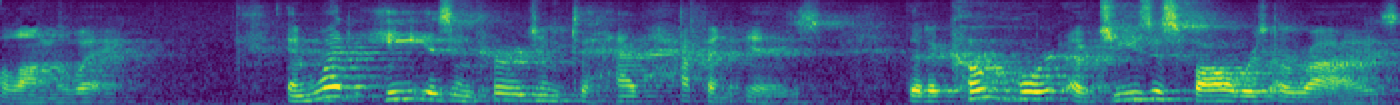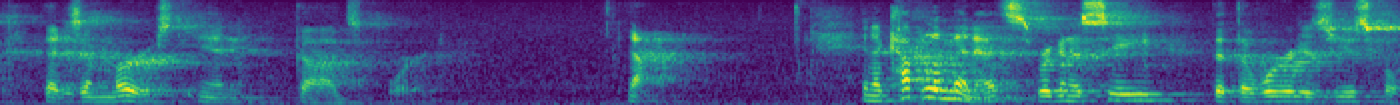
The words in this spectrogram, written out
along the way. And what he is encouraging to have happen is that a cohort of Jesus followers arise that is immersed in God's Word. Now, in a couple of minutes, we're going to see that the Word is useful.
